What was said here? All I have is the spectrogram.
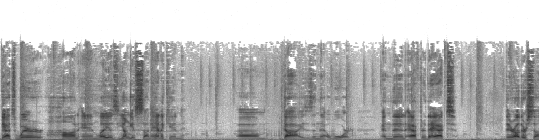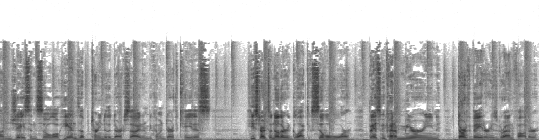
that's where Han and Leia's youngest son, Anakin, um, dies, is in that war. And then after that, their other son, Jacen Solo, he ends up turning to the dark side and becoming Darth Caedus. He starts another galactic civil war, basically kind of mirroring Darth Vader, his grandfather.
